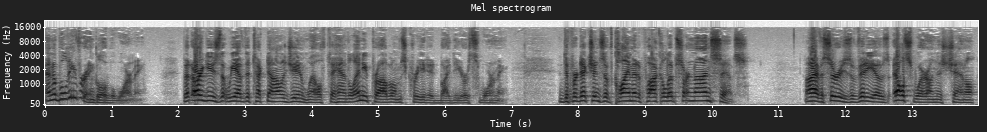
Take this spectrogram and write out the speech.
and a believer in global warming, but argues that we have the technology and wealth to handle any problems created by the Earth's warming. The predictions of climate apocalypse are nonsense. I have a series of videos elsewhere on this channel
